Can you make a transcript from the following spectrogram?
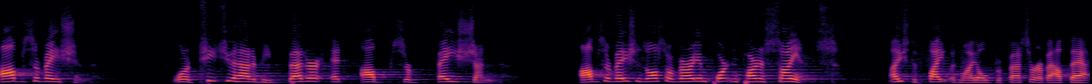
Observation. I want to teach you how to be better at observation. Observation is also a very important part of science. I used to fight with my old professor about that.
